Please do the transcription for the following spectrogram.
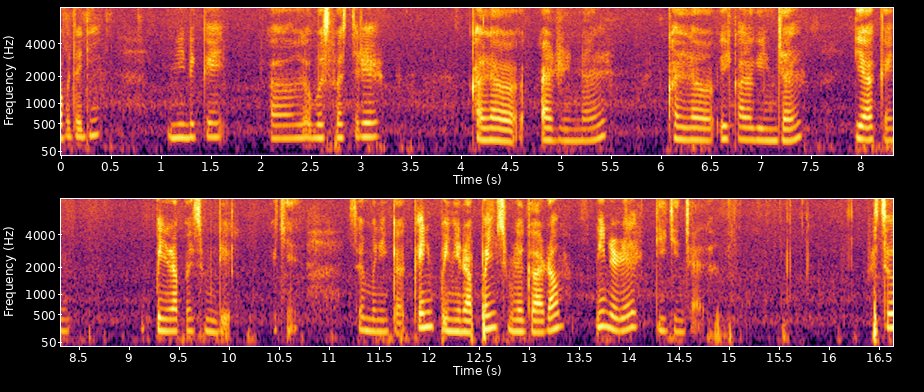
Apa tadi? Ini dekat uh, lobus posterior. Kalau adrenal kalau eh kalau ginjal dia akan penyerapan semula. Okey. So meningkatkan penyerapan semula garam mineral di ginjal. Lepas tu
